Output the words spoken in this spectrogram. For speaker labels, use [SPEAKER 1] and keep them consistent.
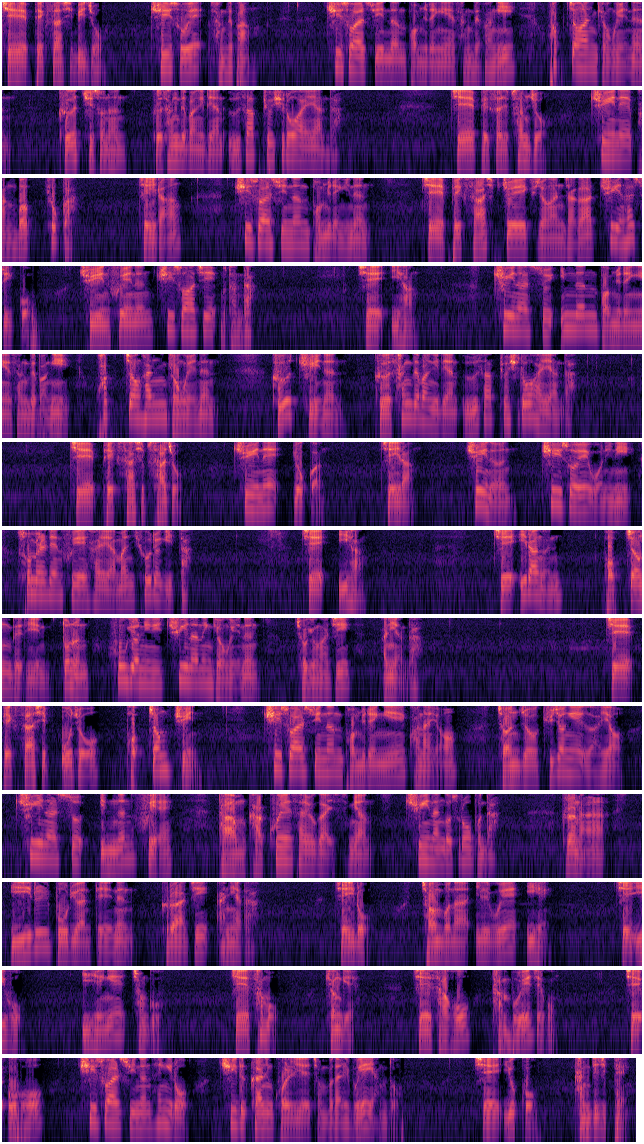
[SPEAKER 1] 제142조 취소의 상대방 취소할 수 있는 법률행위의 상대방이 확정한 경우에는 그 취소는 그 상대방에 대한 의사표시로 하여야 한다. 제143조 추인의 방법, 효과 제1항 취소할 수 있는 법률행위는 제140조에 규정한 자가 추인할 수 있고 추인 후에는 취소하지 못한다. 제2항 추인할 수 있는 법률행위의 상대방이 확정한 경우에는 그 추인은 그 상대방에 대한 의사표시로 하여야 한다. 제144조 추인의 요건 제1항 추인은 취소의 원인이 소멸된 후에 하여야만 효력이 있다. 제2항 제1항은 법정 대리인 또는 후견인이 추인하는 경우에는 적용하지 아니한다. 제145조 법정 추인 취소할 수 있는 법률행위에 관하여 전조 규정에 의하여 추인할 수 있는 후에 다음 각호의 사유가 있으면 추인한 것으로 본다. 그러나 이를 보류한 때에는 그러하지 아니하다. 제1호 전보나 일부의 이행 제2호 이행의 청구 제3호 경계 제4호 담보의 제공 제5호 취소할 수 있는 행위로 취득한 권리의 전보다 일부의 양도 제6호 강제 집행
